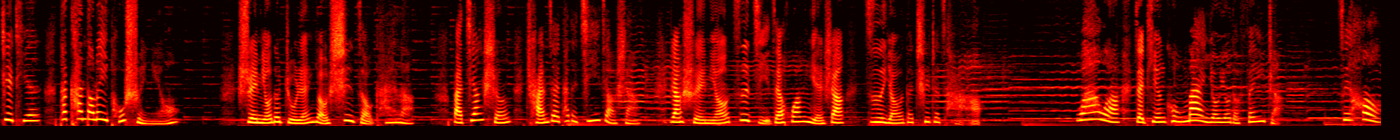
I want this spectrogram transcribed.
这天，他看到了一头水牛，水牛的主人有事走开了，把缰绳缠在它的犄角上。让水牛自己在荒野上自由地吃着草。娃娃在天空慢悠悠地飞着，最后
